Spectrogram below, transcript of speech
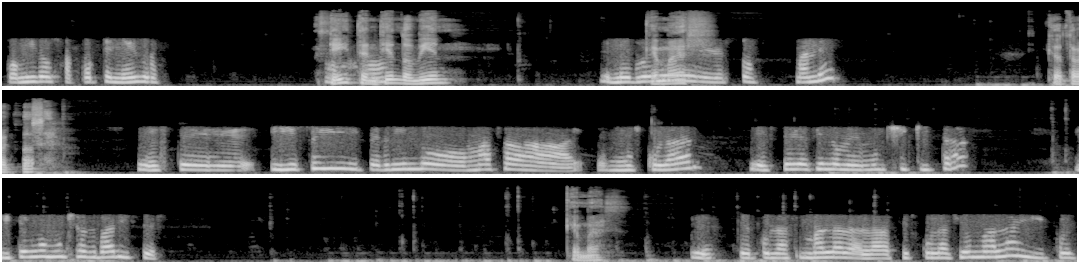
comido zapote negro. Sí, te entiendo bien. Me duele ¿Qué más? esto. ¿Mande? ¿Qué otra cosa? Este, y estoy perdiendo masa muscular, estoy haciéndome muy chiquita y tengo muchas varices. ¿Qué más? Este, pues la mala la, circulación mala y pues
